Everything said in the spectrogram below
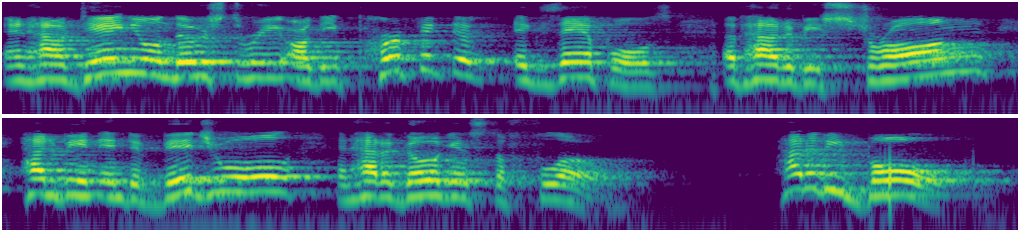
and how Daniel and those three are the perfect examples of how to be strong, how to be an individual, and how to go against the flow. How to be bold,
